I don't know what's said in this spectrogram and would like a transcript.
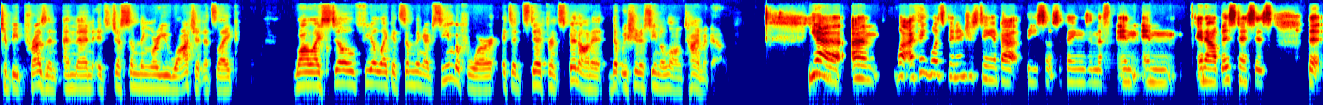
to be present. And then it's just something where you watch it and it's like while i still feel like it's something i've seen before it's a different spin on it that we should have seen a long time ago. Yeah um well i think what's been interesting about these sorts of things in the in in in our business is that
